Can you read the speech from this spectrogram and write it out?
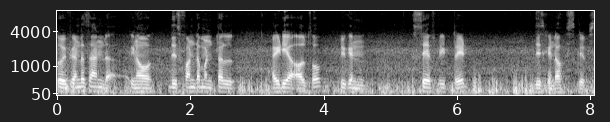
So if you understand, you know, this fundamental idea also, you can safely trade these kind of scripts.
